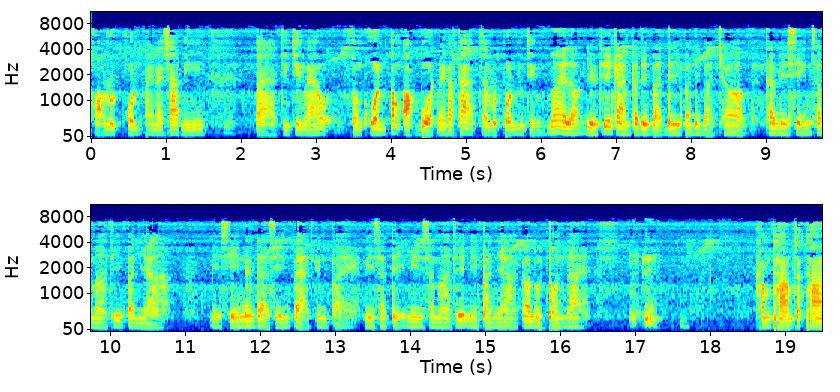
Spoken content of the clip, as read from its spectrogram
ขอหลุดพ้นภายในชาตินี้ แต่จริง ๆ แล้วสมควรต้องออกบวชไหมครับ ถ้าจะหลุดพ้นจริง ๆ ไม่หรอกอยู่ที่การปฏิบัติดีปฏิบัติชอบ ถ้ามีศีลสมาธิปัญญา มีศีลตั้งแต่ศีลแปดขึ้นไป มีสติมีสมาธิมีปัญญาก็หลุดพ้นได้ คำถามจากทาง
